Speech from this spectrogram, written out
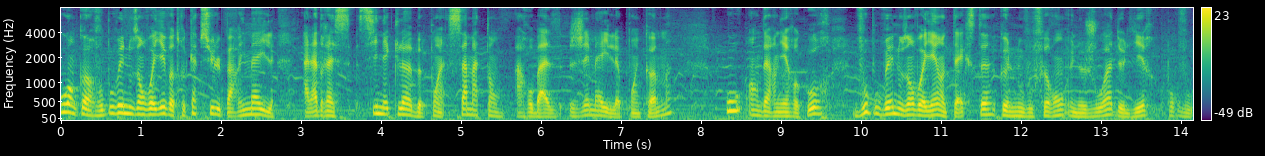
Ou encore, vous pouvez nous envoyer votre capsule par email à l'adresse cinéclub.samatan.gmail.com ou en dernier recours, vous pouvez nous envoyer un texte que nous vous ferons une joie de lire pour vous.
